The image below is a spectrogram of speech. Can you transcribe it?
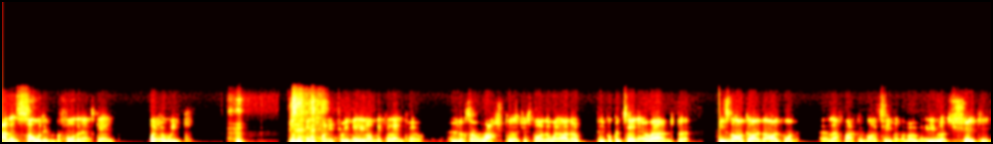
and then sold him before the next game. Wait a week. Don't spend 23 million on Mykolenko, who looks a rash purchase, by the way. I know people can turn it around, but he's not a guy that I'd want left back in my team at the moment. He looks shaky.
